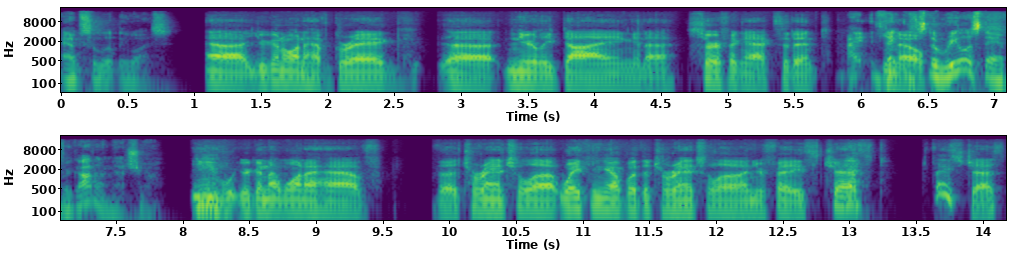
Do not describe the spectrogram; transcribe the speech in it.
Absolutely was. Uh, you're going to want to have Greg uh, nearly dying in a surfing accident. I, that, You know. It's the realest they ever got on that show. You, you're going to want to have the tarantula waking up with a tarantula on your face, chest, face, chest.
